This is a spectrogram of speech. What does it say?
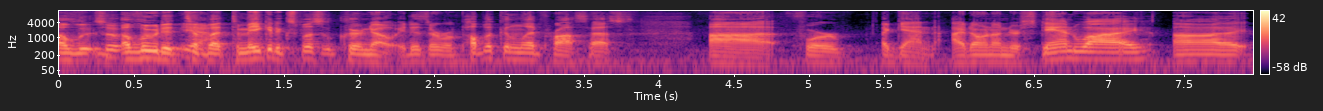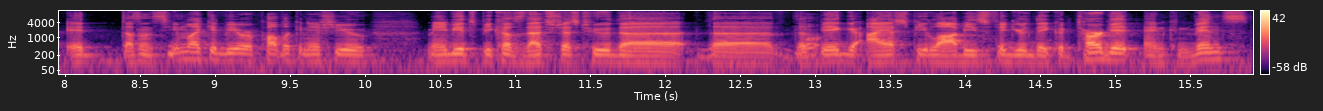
allu- so, alluded to, yeah. but to make it explicitly clear, no, it is a Republican-led process. Uh, for again, I don't understand why uh, it doesn't seem like it'd be a Republican issue. Maybe it's because that's just who the the the well, big ISP lobbies figured they could target and convince.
